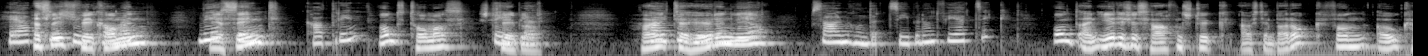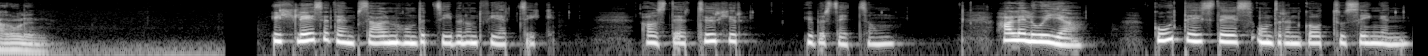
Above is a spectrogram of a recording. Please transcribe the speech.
Herzlich willkommen. Wir sind Katrin und Thomas Stäbler. Stäbler. Heute hören wir Psalm 147. und ein irisches Hafenstück aus dem Barock von O. Carolyn. Ich lese den Psalm 147 aus der Zürcher Übersetzung. Halleluja! Gut ist es, unseren Gott zu singen.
